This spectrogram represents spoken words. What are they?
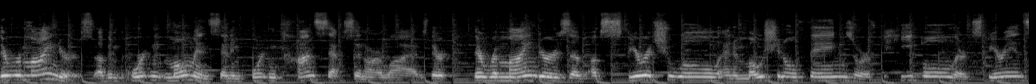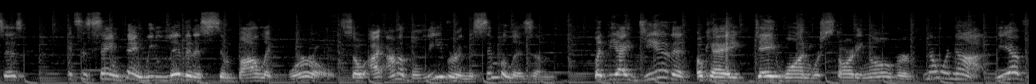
they're reminders of important moments and important concepts in our lives. They're, they're reminders of, of spiritual and emotional things or of people or experiences. It's the same thing. We live in a symbolic world. So I, I'm a believer in the symbolism. But the idea that, okay, day one, we're starting over, no, we're not. We have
